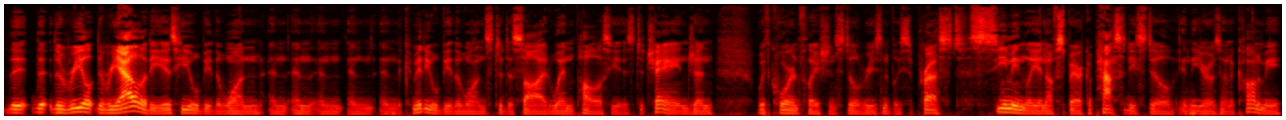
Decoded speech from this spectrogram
the, the, the real the reality is he will be the one and, and, and, and, and the committee will be the ones to decide when policy is to change. And with core inflation still reasonably suppressed seemingly enough spare capacity still in the eurozone economy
